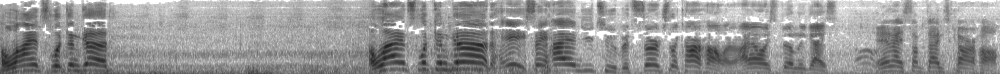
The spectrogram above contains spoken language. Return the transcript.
Alliance looking good. Alliance looking good. Hey, say hi on YouTube. It's Serge the Car Hauler. I always film you guys. And I sometimes car haul.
